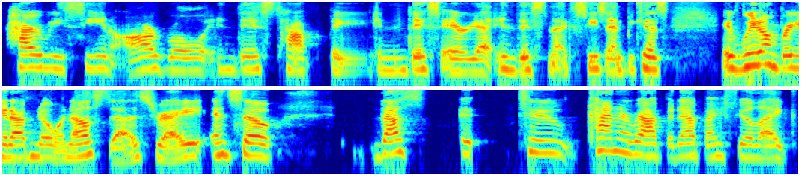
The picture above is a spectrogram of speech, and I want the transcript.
how are we seeing our role in this topic and in this area in this next season? Because if we don't bring it up no one else does right? And so that's to kind of wrap it up i feel like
